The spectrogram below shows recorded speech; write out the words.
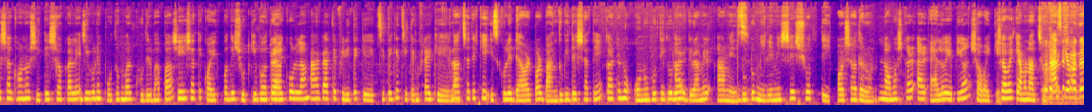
কুয়াশা ঘন শীতের সকালে জীবনে প্রথমবার খুদের ভাপা সেই সাথে কয়েক পদে শুটকি ভর্তা ট্রাই করলাম আর রাতে ফ্রিতে কেএফসি থেকে চিকেন ফ্রাই খেয়ে এলাম। বাচ্চাদেরকে স্কুলে দেওয়ার পর বান্ধবীদের সাথে কাটানো অনুভূতিগুলো আর গ্রামের আমেজ দুটো মিলেমিশে সত্যি অসাধারণ। নমস্কার আর হ্যালো এভরিওয়ান সবাইকে। সবাই কেমন আছো? আজকে আমাদের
